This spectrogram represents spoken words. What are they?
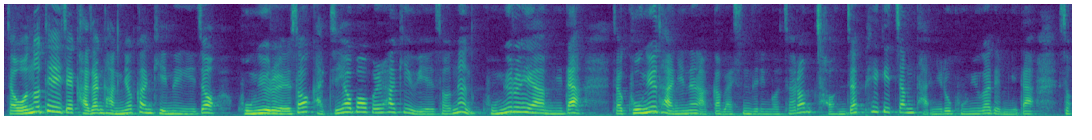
자, 원노트의 이제 가장 강력한 기능이죠. 공유를 해서 같이 협업을 하기 위해서는 공유를 해야 합니다. 자, 공유 단위는 아까 말씀드린 것처럼 전자필기장 단위로 공유가 됩니다. 그래서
